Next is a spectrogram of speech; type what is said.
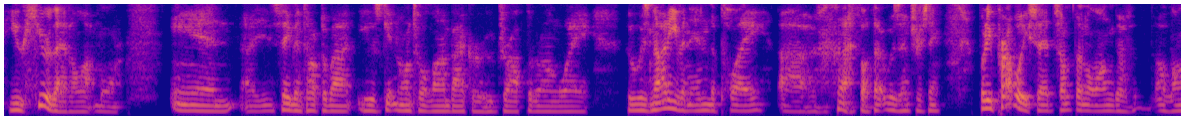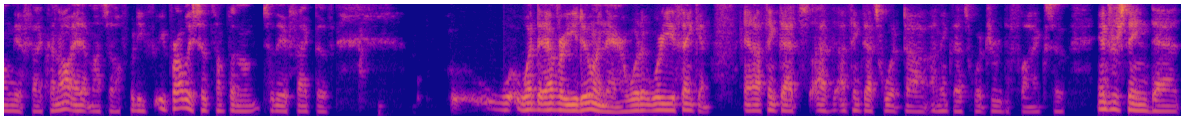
you hear that a lot more. And uh, Saban talked about he was getting onto a linebacker who dropped the wrong way, who was not even in the play. Uh, I thought that was interesting, but he probably said something along the along the effect, and I'll edit myself, but he, he probably said something to the effect of, "Whatever are you doing there? What, what are you thinking?" And I think that's I, I think that's what uh, I think that's what drew the flag. So interesting that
